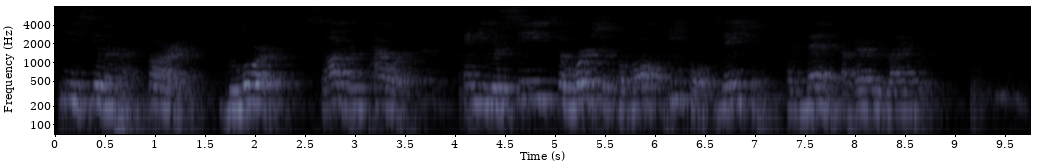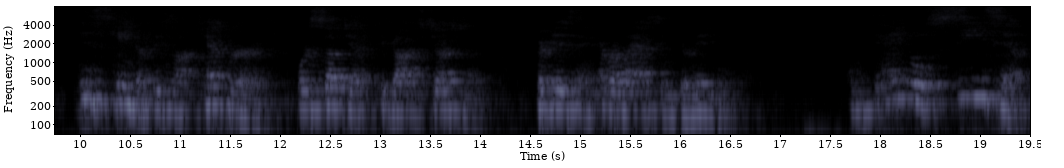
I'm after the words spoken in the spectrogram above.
He is given authority, glory, sovereign power, and he receives the worship of all peoples, nations, and men of every language. His kingdom is not temporary or subject to God's judgment, but is an everlasting dominion. And Daniel sees him.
